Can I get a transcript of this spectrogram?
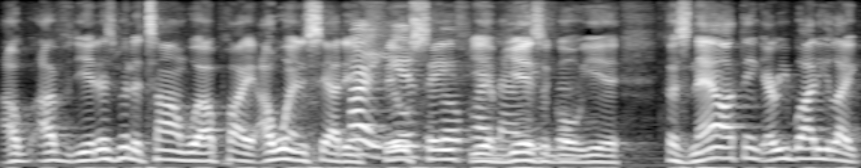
I, have yeah, there's been a time where I probably I wouldn't say I didn't probably feel safe. Ago, yeah, years ago, yeah. Because now I think everybody like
